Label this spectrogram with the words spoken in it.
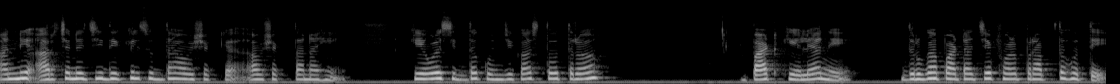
आणि अर्चनेची देखील सुद्धा आवश्यक आवश्यकता नाही. केवळ सिद्ध कुंजिका स्तोत्र पाठ केल्याने दुर्गापाठाचे फळ प्राप्त होते.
